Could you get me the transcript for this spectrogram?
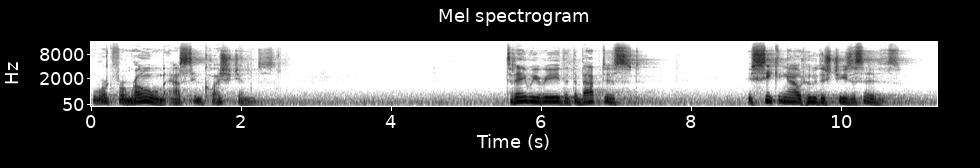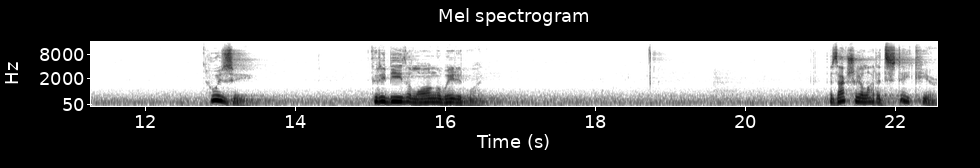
who worked for Rome asked him questions. Today, we read that the Baptist is seeking out who this Jesus is. Who is he? Could he be the long awaited one? There's actually a lot at stake here.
